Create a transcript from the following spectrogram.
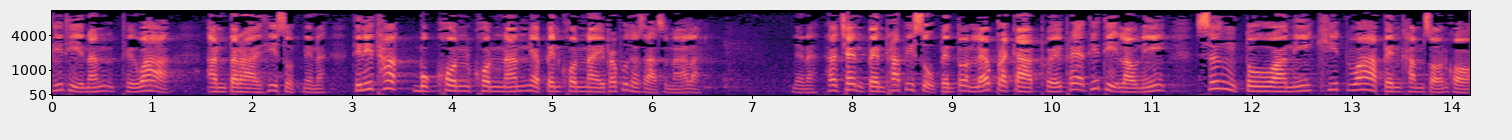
ทิฐินั้นถือว่าอันตรายที่สุดเนี่ยนะทีนี้ถ้าบุคคลคนนั้นเนี่ยเป็นคนในพระพุทธศาสนาล่ะ เนี่ยนะถ้าเช่นเป็นพระพิสุเป็นต้นแล้วประกาศเผยแพร่ทิฏฐิเหล่านี้ ซึ่งตัวนี้คิดว่าเป็นคำสอนของ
